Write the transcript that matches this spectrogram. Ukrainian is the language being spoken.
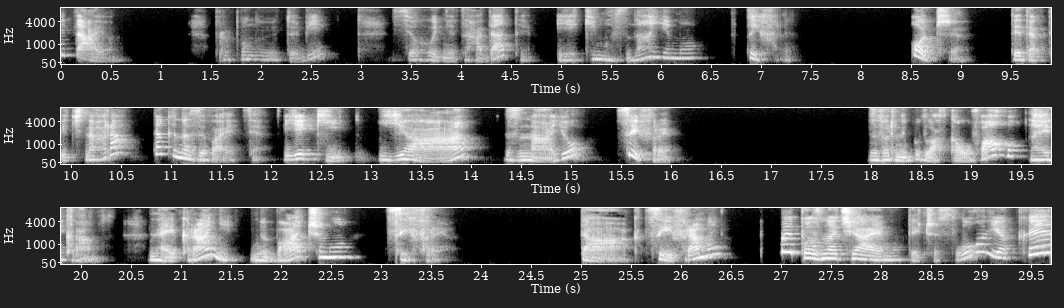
Вітаю! Пропоную тобі сьогодні згадати, які ми знаємо цифри. Отже, дидактична гра так і називається Які я знаю цифри. Зверни, будь ласка, увагу на екран. На екрані ми бачимо цифри. Так, цифрами ми позначаємо те число, яке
